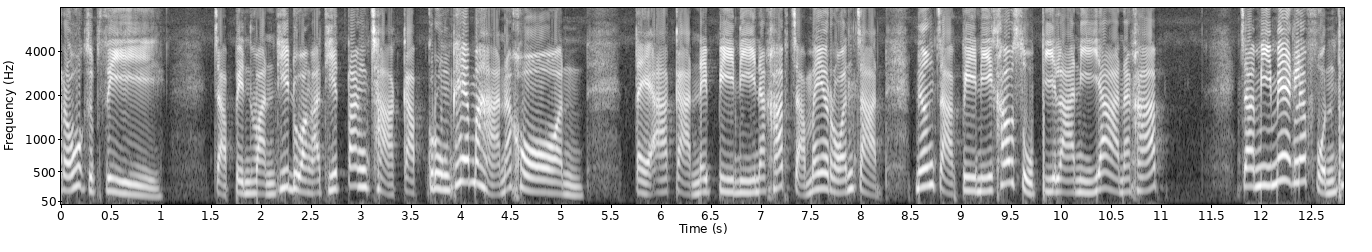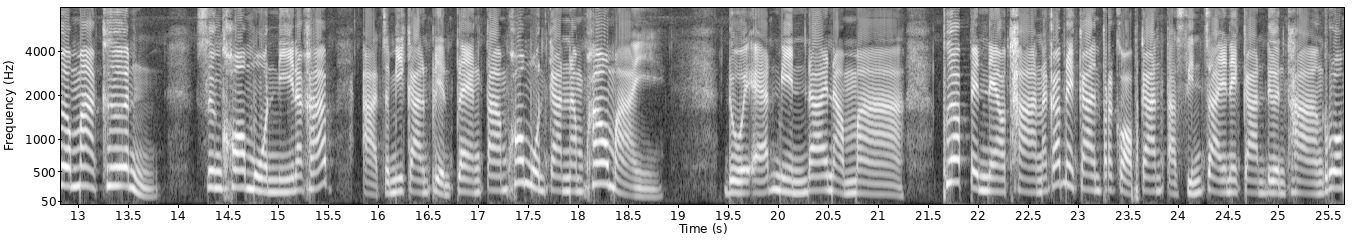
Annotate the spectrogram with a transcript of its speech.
2564จะเป็นวันที่ดวงอาทิตย์ตั้งฉากกับกรุงเทพมหานคร แต่อากาศในปีนี้นะครับจะไม่ร้อนจัด เนื่องจากปีนี้เข้าสู่ปีลานีญานะครับ จะมีเมฆและฝนเพิ่มมากขึ้น ซึ่งข้อมูลนี้นะครับ อาจจะมีการเปลี่ยนแปลงตามข้อมูลการนำเข้าใหม่ โดยแอดมินได้นำมา เพื่อเป็นแนวทางนะครับในการประกอบการตัดสินใจในการเดินทางรวม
